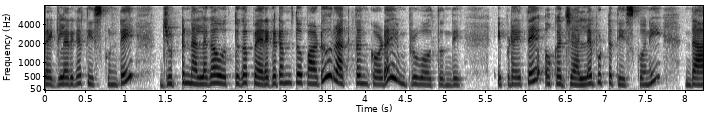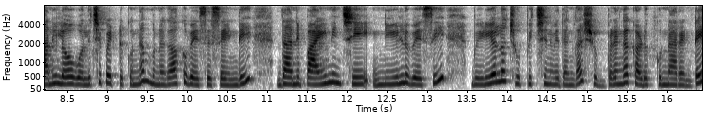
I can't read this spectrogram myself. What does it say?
రెగ్యులర్గా తీసుకుంటే జుట్టు నల్లగా ఒత్తుగా పెరగడంతో పాటు రక్తం కూడా ఇంప్రూవ్ అవుతుంది. ఇప్పుడైతే ఒక జల్లె బుట్ట తీసుకొని దానిలో ఒలిచి పెట్టుకున్న మునగాకు వేసేసేయండి. దానిపైనుంచి నీళ్ళు వేసి వీడియోలో చూపించిన విధంగా శుభ్రంగా కడుక్కున్నారంటే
